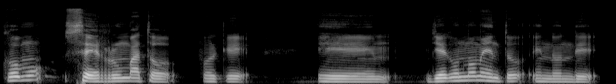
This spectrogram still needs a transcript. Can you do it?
cómo se derrumba todo, porque eh, llega un momento en donde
